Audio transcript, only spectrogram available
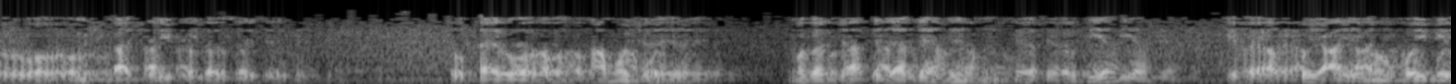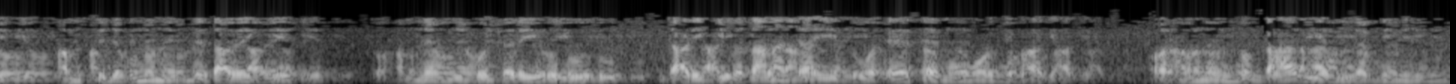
وہ شریف کا درد دیتے تھے۔ تو خیر وہ خاموش رہے مگر جاتے جاتے ہم نے ان سے کر دیا کہ بھائی اب کوئی عالم ہو، کوئی بھی ہو، ہم سے جب انہوں نے اس دعوے کیے تو ہم نے ان کو شرعی حدود، داڑھی کی بتانا چاہیے تو وہ ایسا منہ موڑ کے بھاگے۔ اور ہم نے ان کو کہا بھی ہمدردی نہیں،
